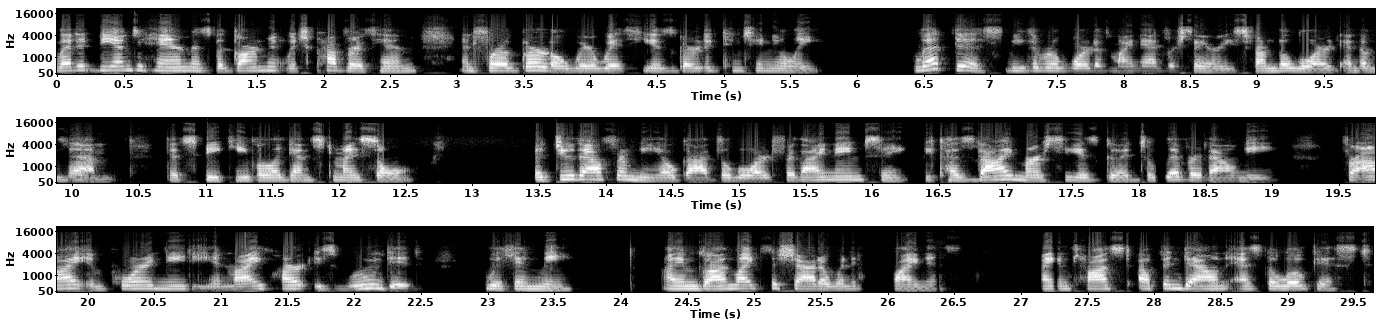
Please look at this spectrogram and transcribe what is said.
Let it be unto him as the garment which covereth him, and for a girdle wherewith he is girded continually. Let this be the reward of mine adversaries from the Lord, and of them that speak evil against my soul. But do thou for me, O God the Lord, for thy name's sake, because thy mercy is good, deliver thou me. For I am poor and needy, and my heart is wounded within me. I am gone like the shadow when it declineth. I am tossed up and down as the locust.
